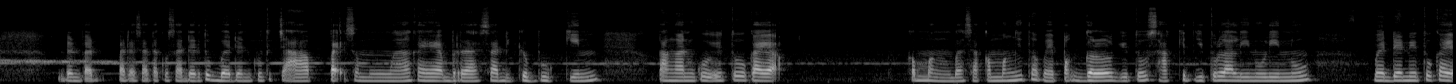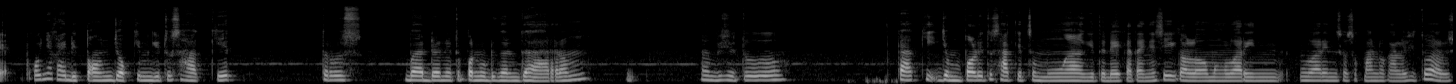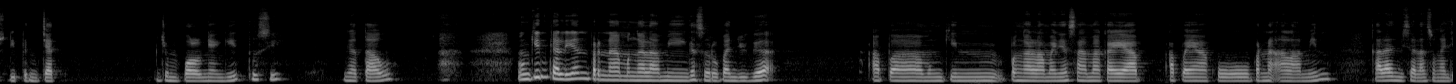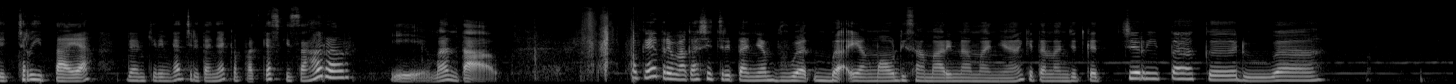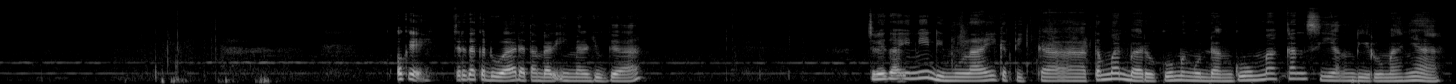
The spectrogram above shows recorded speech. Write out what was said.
dan pada saat aku sadar itu badanku tuh capek semua kayak berasa digebukin tanganku itu kayak kemeng bahasa kemeng itu apa ya? Pegel gitu sakit gitulah linu-linu. Badan itu kayak pokoknya kayak ditonjokin gitu sakit. Terus badan itu penuh dengan garam. Habis itu kaki jempol itu sakit semua gitu deh katanya sih. Kalau mengeluarin ngeluarin sosok makhluk halus itu harus dipencet jempolnya gitu sih. Nggak tahu mungkin kalian pernah mengalami kesurupan juga apa mungkin pengalamannya sama kayak apa yang aku pernah alamin kalian bisa langsung aja cerita ya dan kirimkan ceritanya ke podcast kisah horor. Iya, mantap. Oke, terima kasih ceritanya buat Mbak yang mau disamarin namanya. Kita lanjut ke cerita kedua. Oke, cerita kedua datang dari email juga. Cerita ini dimulai ketika teman baruku mengundangku makan siang di rumahnya.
